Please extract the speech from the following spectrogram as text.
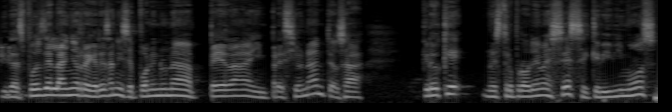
y después del año regresan y se ponen una peda impresionante. O sea, creo que nuestro problema es ese, que vivimos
